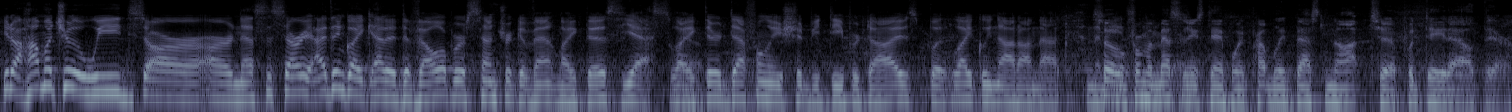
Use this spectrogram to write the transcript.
you know, how much of the weeds are, are necessary? I think like at a developer-centric event like this, yes, like there definitely should be deeper dives, but likely not on that. So from a messaging right? standpoint, probably best not to put data out there.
